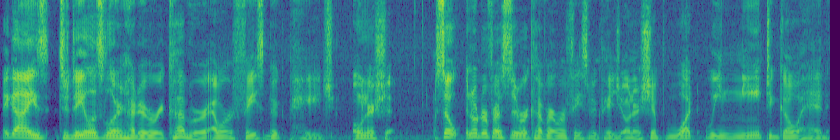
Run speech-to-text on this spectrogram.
Hey guys, today let's learn how to recover our Facebook page ownership. So in order for us to recover our Facebook page ownership, what we need to go ahead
